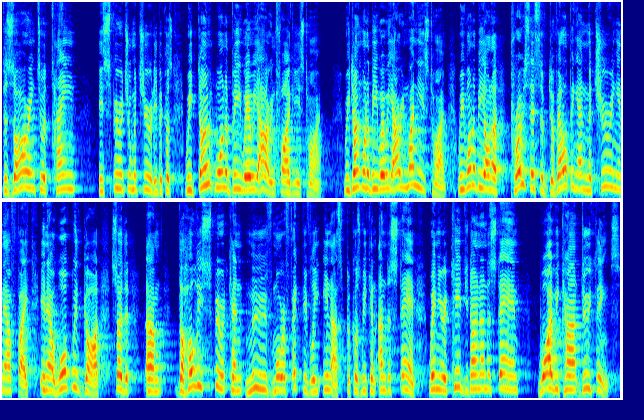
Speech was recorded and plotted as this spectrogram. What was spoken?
desiring to attain, is spiritual maturity because we don't want to be where we are in five years' time. We don't want to be where we are in one year's time. We want to be on a process of developing and maturing in our faith, in our walk with God, so that um, the Holy Spirit can move more effectively in us because we can understand. When you're a kid, you don't understand why we can't do things.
